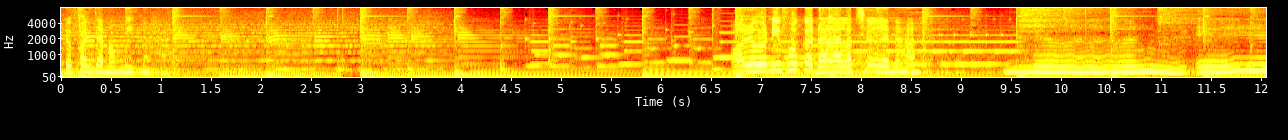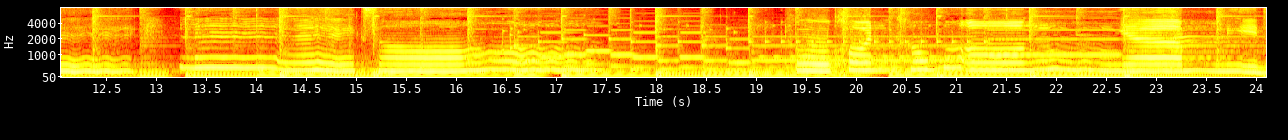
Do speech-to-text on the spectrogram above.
เดี๋ยวฟังจากน้องมิกนะคะอ๋อเดี๋ยววันนี้พบกับดารารับเชิญนะคะ นางเอกเลขสองถูกคนเขามองยามมิน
